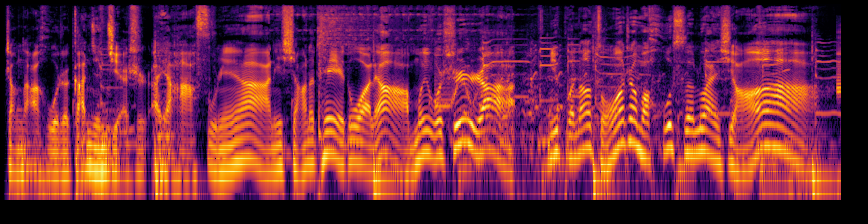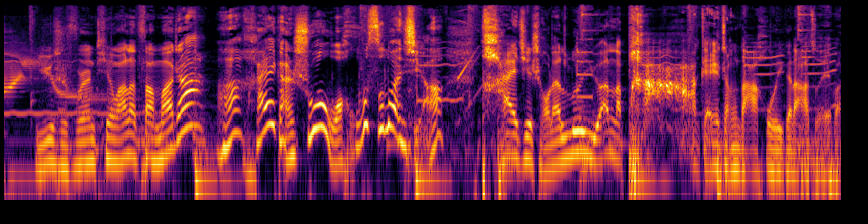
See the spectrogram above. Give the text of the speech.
张大户这赶紧解释：“哎呀，夫人啊，你想的太多了，没有事啊，你不能总这么胡思乱想啊。”于是夫人听完了，怎么着啊？还敢说我胡思乱想？抬起手来抡圆了，啪，给张大户一个大嘴巴。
